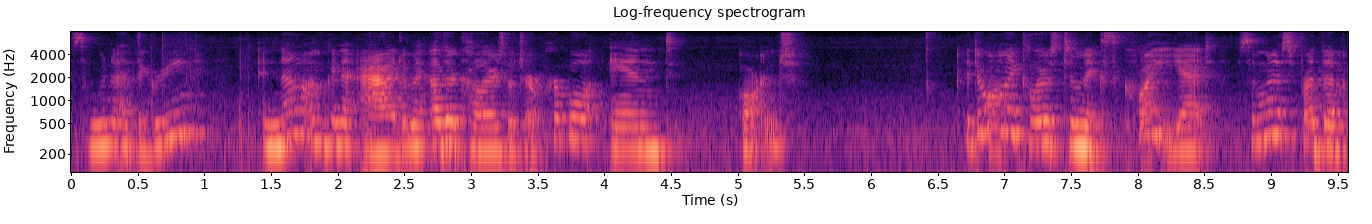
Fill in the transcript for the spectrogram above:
So I'm gonna add the green, and now I'm gonna add my other colors, which are purple and orange. I don't want my colors to mix quite yet, so I'm gonna spread them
